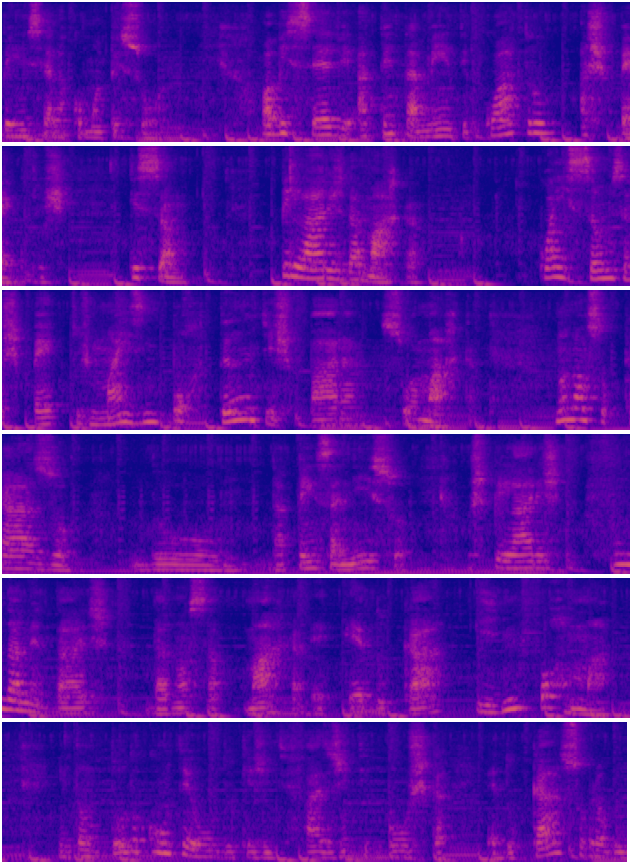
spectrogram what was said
pense ela como uma pessoa. Observe atentamente quatro aspectos que são pilares da marca, quais são os aspectos mais importantes para sua marca. No nosso caso do, da Pensa Nisso, os pilares fundamentais da nossa marca é educar e informar. Então, todo o conteúdo que a gente faz, a gente busca educar sobre algum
